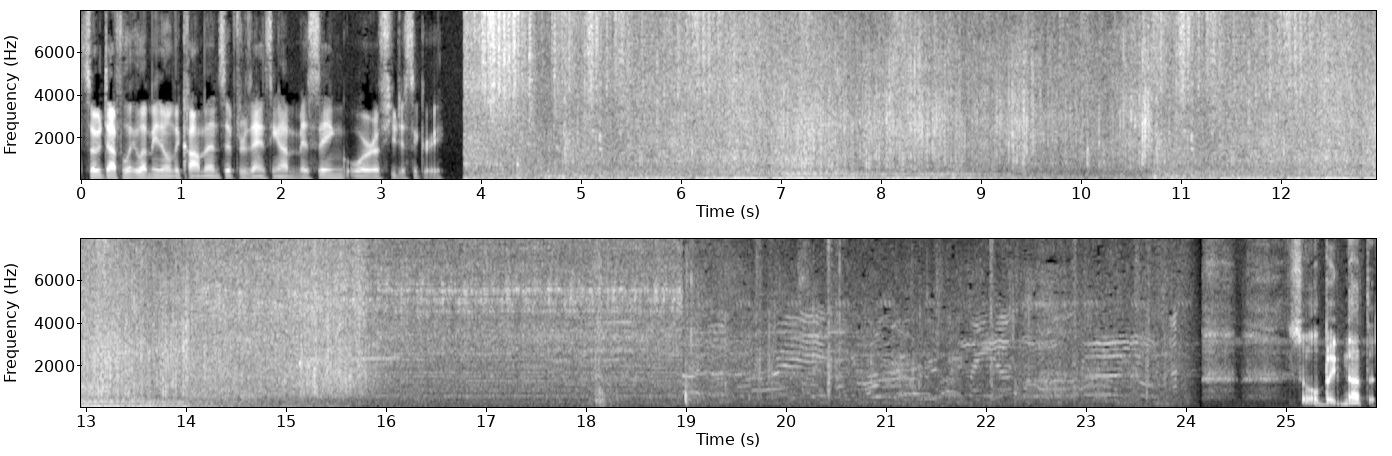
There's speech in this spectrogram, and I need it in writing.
So definitely let me know in the comments if there's anything I'm missing or if you disagree. It's all big nothing.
